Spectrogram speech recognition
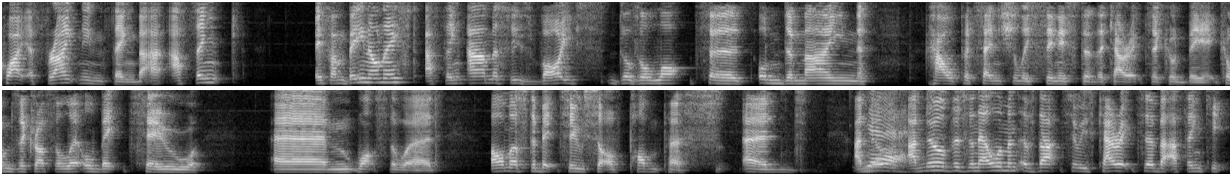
quite a frightening thing, but I, I think if I'm being honest, I think Amos's voice does a lot to undermine how potentially sinister the character could be. It comes across a little bit too um what's the word? Almost a bit too sort of pompous and I know Yeah. I know there's an element of that to his character, but I think it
